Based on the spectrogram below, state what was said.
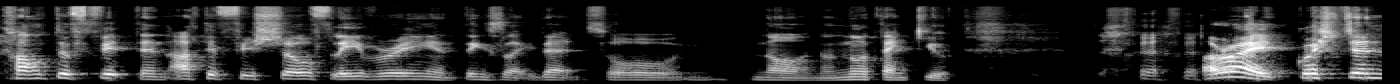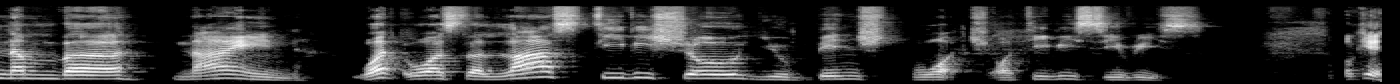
counterfeit and artificial flavoring and things like that. So no, no, no, thank you. All right, question number nine. What was the last TV show you binge watch or TV series? Okay,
